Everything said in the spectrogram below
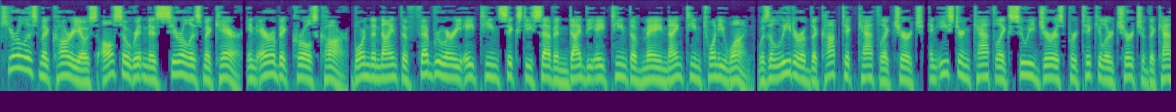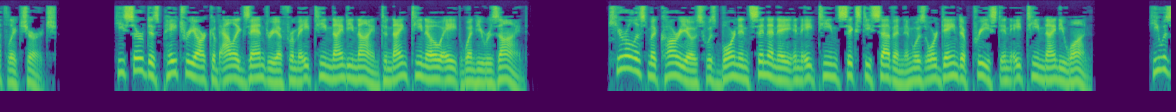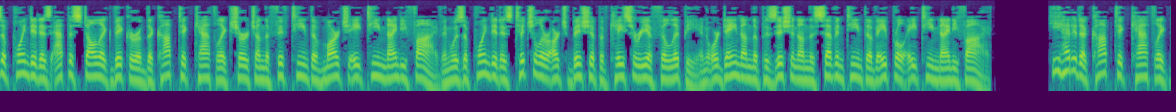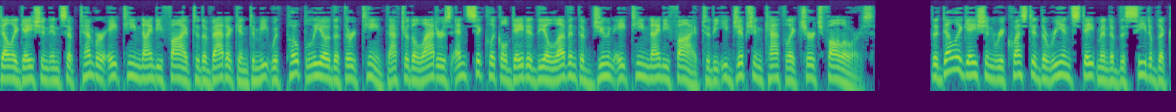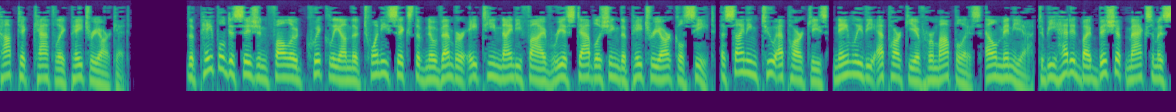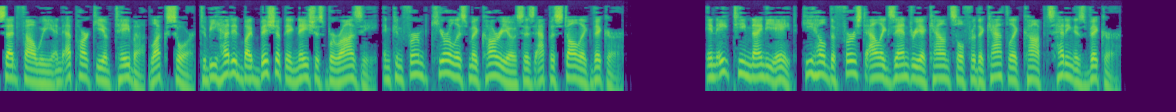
Kyrillos Makarios also written as Cyrillus Makar in Arabic Kurls Kar born 9 February 1867 died 18 May 1921 was a leader of the Coptic Catholic Church, an Eastern Catholic sui juris particular church of the Catholic Church. He served as Patriarch of Alexandria from 1899 to 1908 when he resigned. Kyrillos Makarios was born in Sinene in 1867 and was ordained a priest in 1891. He was appointed as Apostolic Vicar of the Coptic Catholic Church on 15 March 1895 and was appointed as titular Archbishop of Caesarea Philippi and ordained on the position on 17 April 1895. He headed a Coptic Catholic delegation in September 1895 to the Vatican to meet with Pope Leo XIII after the latter's encyclical dated of June 1895 to the Egyptian Catholic Church followers. The delegation requested the reinstatement of the seat of the Coptic Catholic Patriarchate. The papal decision followed quickly on 26 November 1895 re-establishing the patriarchal seat, assigning two eparchies, namely the Eparchy of Hermopolis to be headed by Bishop Maximus Sedfawi and Eparchy of Taba Luxor to be headed by Bishop Ignatius Barazi, and confirmed Kyrillos Makarios as apostolic vicar. In 1898, he held the first Alexandria Council for the Catholic Copts heading as vicar.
